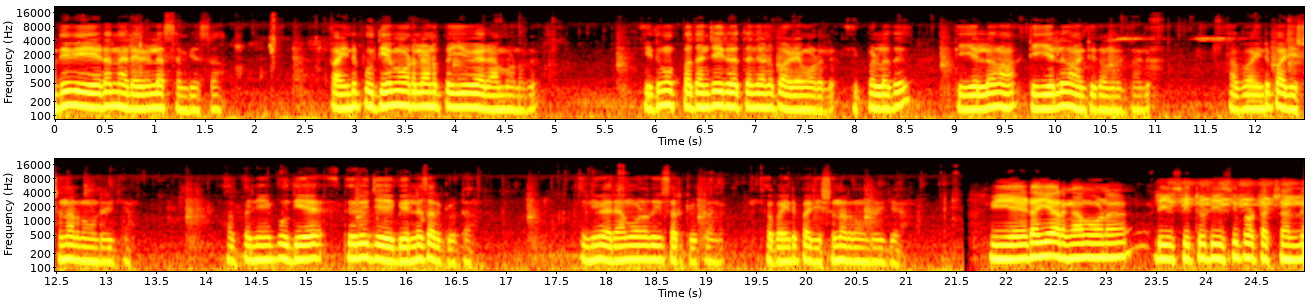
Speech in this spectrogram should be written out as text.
ഇത് വിയുടെ നിലവിലുള്ള എസ് എം പി എസ് അപ്പം അതിന്റെ പുതിയ മോഡലാണ് ഇപ്പോൾ ഈ വരാൻ പോണത്. ഇത് മുപ്പത്തഞ്ച് ഇരുപത്തഞ്ചാണ് പഴയ മോഡൽ ഇപ്പോൾ ഉള്ളത് ടി എൽ ടി എൽ നാനൂറ്റി തൊണ്ണൂറ്റിനാല്. അപ്പോൾ അതിന്റെ പരീക്ഷ നടന്നുകൊണ്ടിരിക്കുക അപ്പോൾ ഇനി പുതിയ ഇതൊരു ജെ ബി എല്ലിന്റെ സർക്യൂട്ടാണ് ഇനി വരാൻ പോണത് ഈ സർക്യൂട്ടാണ്. അപ്പോൾ അതിന്റെ പരീക്ഷ നടന്നുകൊണ്ടിരിക്കുക വി ഐയുടെ ഈ ഇറങ്ങാൻ പോണ D C to D C പ്രൊട്ടക്ഷനിൽ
